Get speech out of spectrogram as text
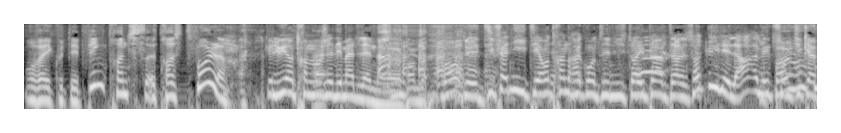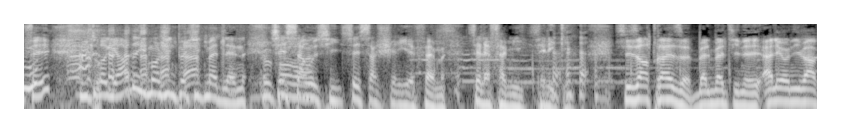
On va écouter Pink Trust, Trustful. Parce que lui est en train de manger des madeleines. Euh, bon, bon, euh, Tiffany, t'es en train de raconter une histoire hyper intéressante. Lui, il est là avec son petit café. Il te regarde et il mange une petite madeleine. C'est ça aussi. C'est ça, chérie FM. C'est la famille. C'est l'équipe. 6h13. Belle matinée. Allez, on y va.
